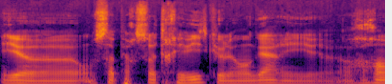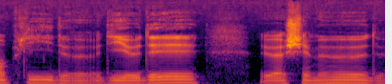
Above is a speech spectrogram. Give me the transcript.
Et on s'aperçoit très vite que le hangar est rempli d'IED, de HME, de,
